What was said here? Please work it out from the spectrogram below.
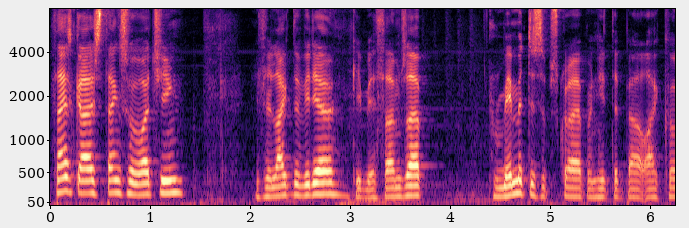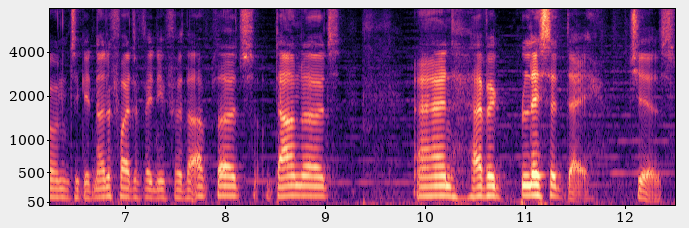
Thanks guys, thanks for watching. If you liked the video, give me a thumbs up. Remember to subscribe and hit the bell icon to get notified of any further uploads or downloads. And have a blessed day. Cheers.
